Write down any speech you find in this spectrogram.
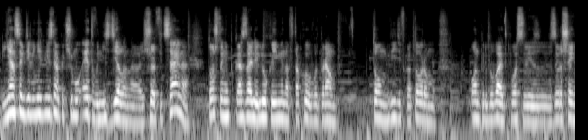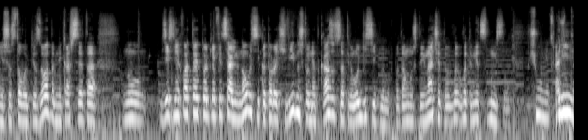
Я на самом деле не, не знаю, почему этого не сделано еще официально. То, что они показали Люка именно в такой вот прям в том виде, в котором он прибывает после завершения шестого эпизода. Мне кажется, это, ну, здесь не хватает только официальной новости, которая очевидно, что они отказываются от трилогии сиквелов, потому что иначе это, в, в этом нет смысла. Почему нет смысла? Они,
